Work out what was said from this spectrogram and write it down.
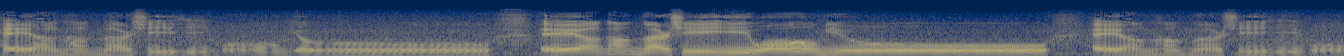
Hey hung hung ar shi wong yo. 해양항 알시공유 해양항 알시공유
